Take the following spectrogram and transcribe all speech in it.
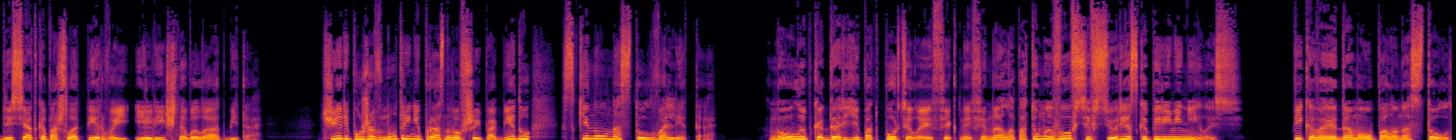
Десятка пошла первой и лично была отбита. Череп, уже внутренне праздновавший победу, скинул на стул валета. Но улыбка Дарьи подпортила эффектный финал, а потом и вовсе все резко переменилось. Пиковая дама упала на стол,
